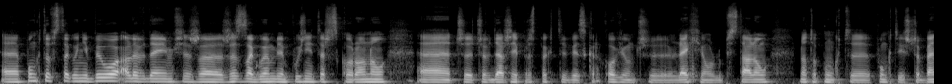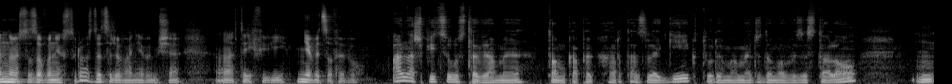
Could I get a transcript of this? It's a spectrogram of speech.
E, punktów z tego nie było, ale wydaje mi się, że, że z Zagłębiem, później też z Koroną, czy, czy w dalszej perspektywie z Krakowią, czy Lechią, lub Stalą, no to punkty, punkty jeszcze będą. Jest to zawodnik, z którego zdecydowanie bym się e, w tej chwili nie wycofywał. A na szpicy ustawiamy Tomka Pekharta z Legii, który ma mecz domowy ze Stalą. Mm,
